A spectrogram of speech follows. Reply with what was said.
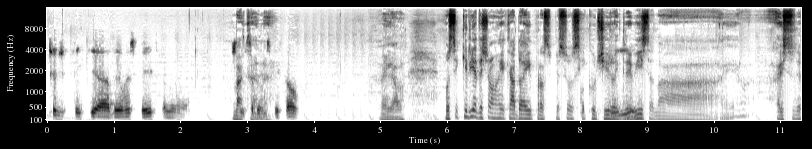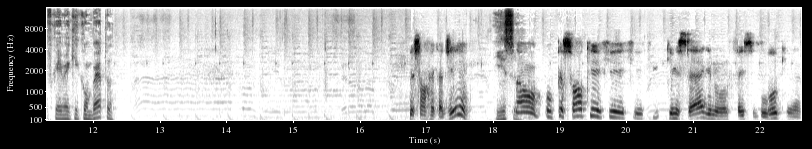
que tem que haver o respeito também, né? Bacana. Respeitar o... Legal. Você queria deixar um recado aí para as pessoas que curtiram a entrevista na a Estúdio FKM aqui com o Beto? Deixar um recadinho? Isso. Não, o pessoal que, que, que, que me segue no Facebook, né?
